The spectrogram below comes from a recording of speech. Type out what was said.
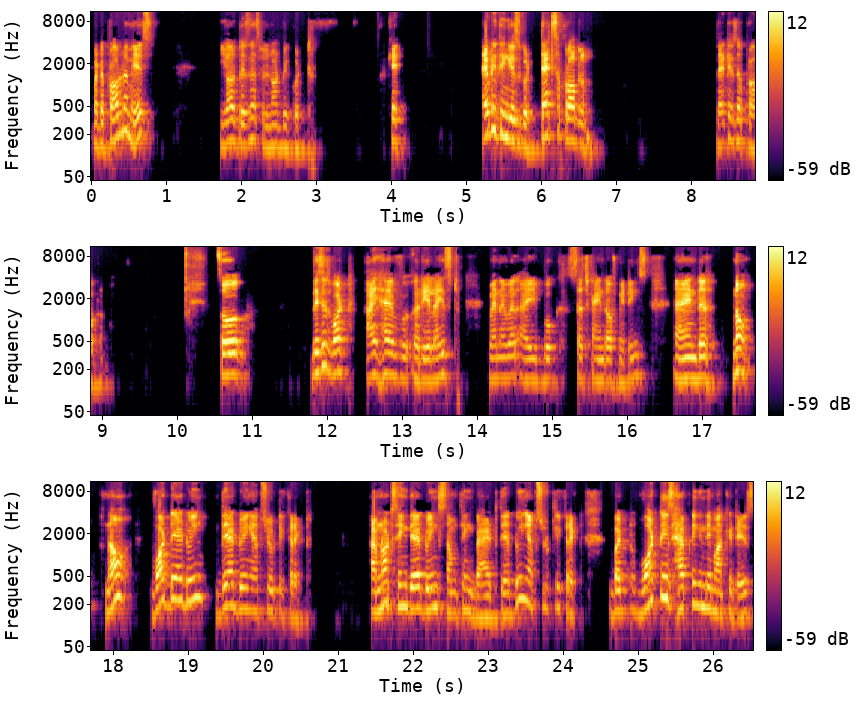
But the problem is, your business will not be good. Okay. Everything is good. That's a problem. That is a problem. So this is what I have realized whenever I book such kind of meetings. And uh, no, now what they are doing, they are doing absolutely correct. I'm not saying they are doing something bad. They are doing absolutely correct. But what is happening in the market is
